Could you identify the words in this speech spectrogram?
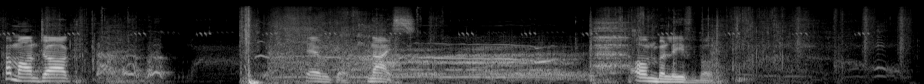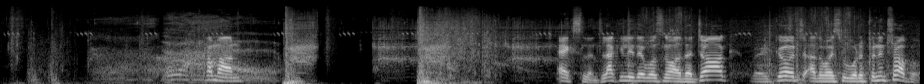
Come on, dog. There we go. Nice. Unbelievable. Come on. Excellent. Luckily there was no other dog. Very good. Otherwise we would have been in trouble.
